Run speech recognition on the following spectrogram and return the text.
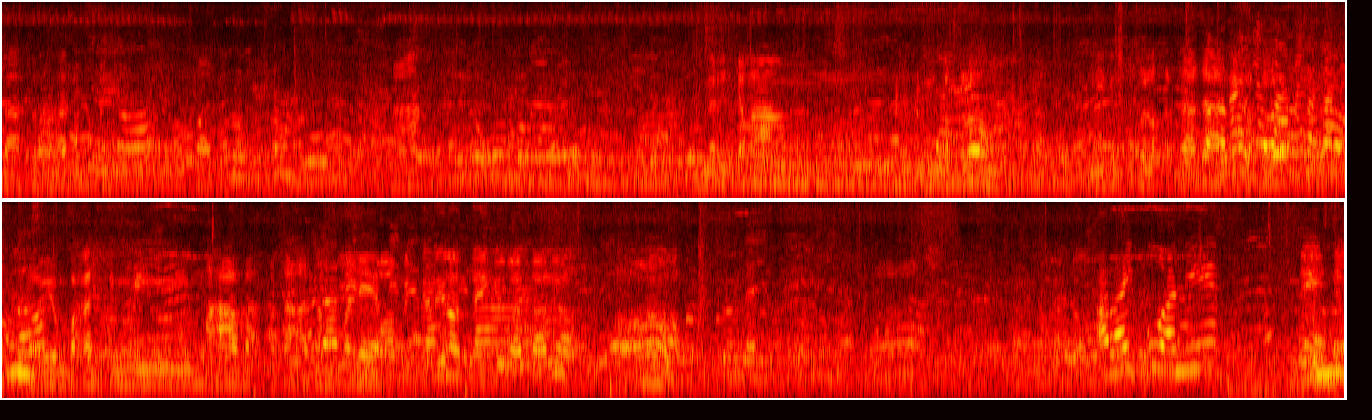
Gasurahan din kayo yung parking. Ha? Gumalit ka ng paklong. Kasada. Oh, yung bakanting may mahaba, mataas ang pader. Thank you, Natalia. Oo. Aray ko, anit. Hindi, hindi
